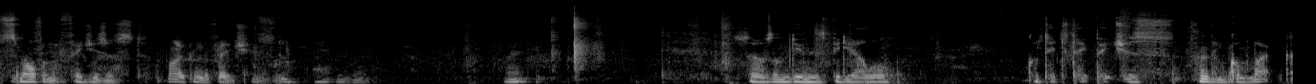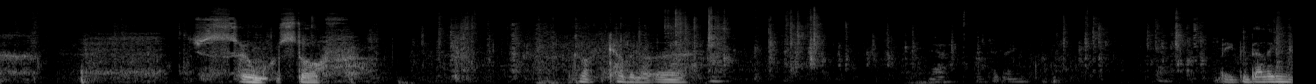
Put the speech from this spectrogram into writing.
Smell from the fridge is just. I opened the fridge. Right. So as I'm doing this video, I will cut it to take pictures and then come back. Just so much stuff. Look at that cabinet there. Baby Belling.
